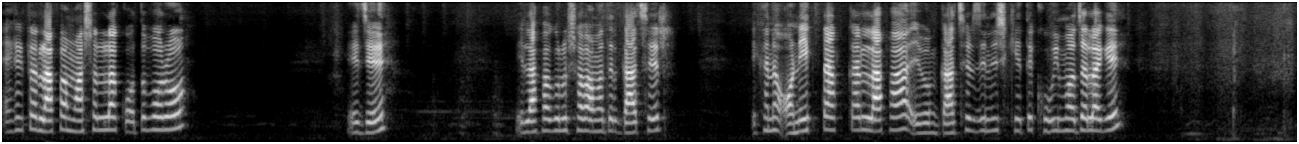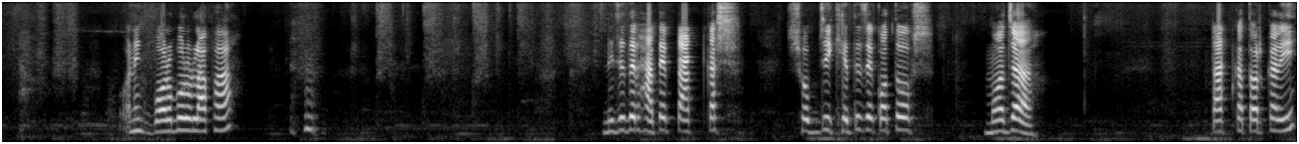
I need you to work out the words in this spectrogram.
এক একটা লাফা মাসাল্লাহ কত বড়। এই যে, এই লাফাগুলো সব আমাদের গাছের। এখানে অনেক টাকার লাফা এবং গাছের জিনিস খেতে খুবই মজা লাগে। অনেক বড় বড় লাফা। নিজেদের হাতের টাটকা সবজি খেতে যে কত মজা। টাটকা তরকারি।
